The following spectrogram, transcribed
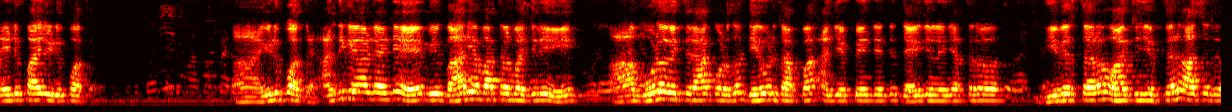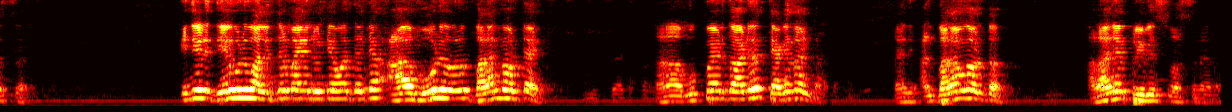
రెండు పాయలు ఇడిపోతాయి ఆ, ఇడిపోతాయి అందుకే ఏంటంటే మీ భార్య భర్తల మధ్యని ఆ మూడో వ్యక్తి రాకూడదు దేవుడు తప్ప అని చెప్పి ఏంటంటే దైవజనులు ఏం చేస్తారు? దీవిస్తారు వాక్యం చెప్తారు ఆశీర్దిస్తారు ఎందుకంటే దేవుడు వాళ్ళిద్దరి మాయలు ఉంటే ఏమవుతుందంటే ఆ మూడు బలంగా ఉంటాయి. ఆ ముప్పేడు తాడు తెగదంట. అది అది బలంగా ఉంటుంది. అలానే ప్రీవియస్ వస్తున్నారు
